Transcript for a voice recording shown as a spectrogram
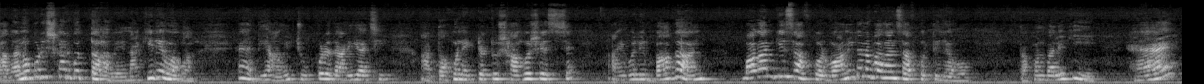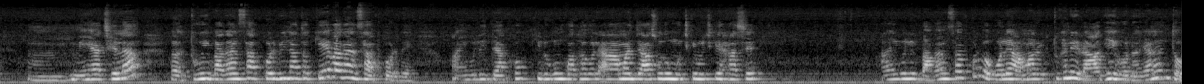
বাগানও পরিষ্কার করতে হবে? নাকি রে বাবা? হ্যাঁ দিয়ে আমি চুপ করে দাঁড়িয়ে আছি। আর তখন একটু একটু সাহস এসছে। আমি বলি, বাগান? বাগান কি সাফ করব? আমি কেন বাগান সাফ করতে যাব? তখন বলে কি হ্যাঁ? মেয়া ছেলা তুই বাগান সাফ করবি না তো কে বাগান সাফ করবে? আমি বলি, দেখো কীরকম কথা বলে আমার যা শুধু মুচকি মুচকি হাসে। আমি বলি, বাগান সাফ করব বলে আমার একটুখানি রাগই হলো, জানেন তো?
